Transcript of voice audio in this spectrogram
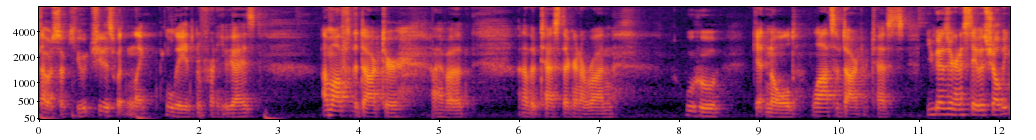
That was so cute. She just went and like laid in front of you guys. I'm off to the doctor. I have a another test they're gonna run. Woohoo, getting old. Lots of doctor tests. You guys are gonna stay with Shelby.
